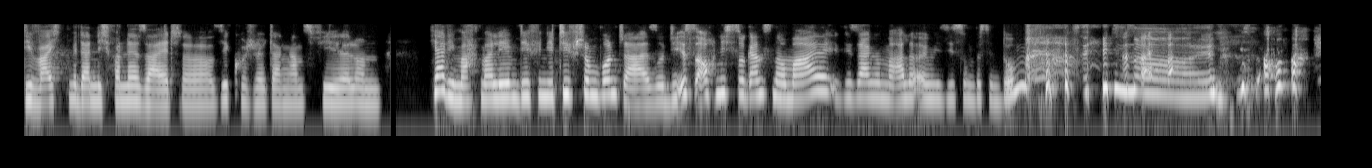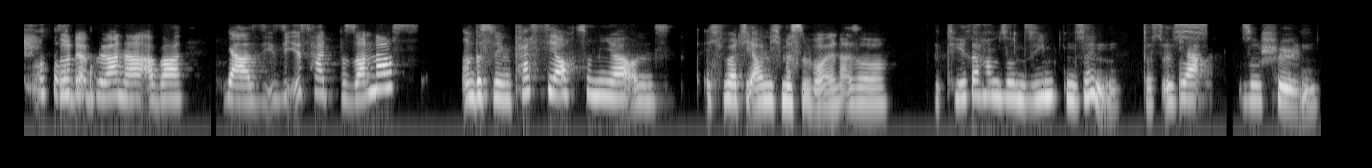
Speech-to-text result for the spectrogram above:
die weicht mir dann nicht von der Seite. Sie kuschelt dann ganz viel und ja, die macht mein Leben definitiv schon bunter. Also die ist auch nicht so ganz normal. Wir sagen immer alle irgendwie, sie ist so ein bisschen dumm. Nein. Halt, sie ist auch so der Burner, aber ja, sie, sie ist halt besonders und deswegen passt sie auch zu mir und ich würde die auch nicht missen wollen. Also Tiere haben so einen siebten Sinn. Das ist Ja, so schön.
